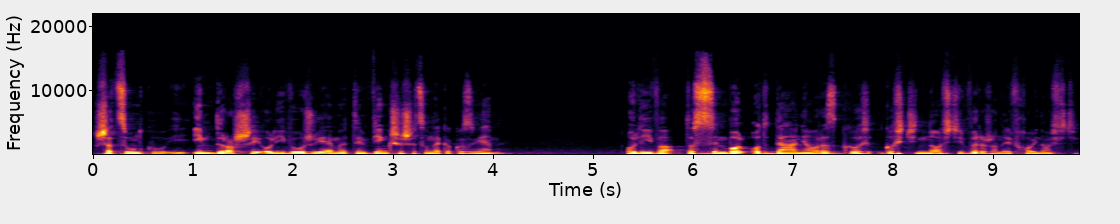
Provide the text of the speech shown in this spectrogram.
szacunku i im droższej oliwy użyjemy, tym większy szacunek okazujemy. Oliwa to symbol oddania oraz go gościnności wyrażonej w hojności.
